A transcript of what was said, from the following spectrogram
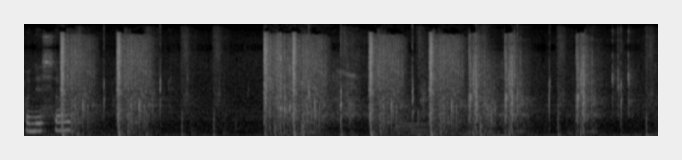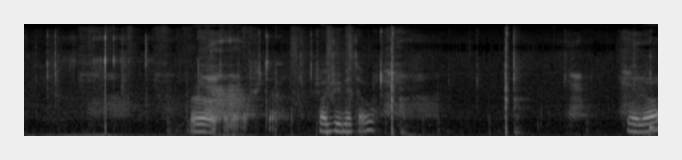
prenez ça. Oh, putain. J'aurais dû les mettre avant. Voilà.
